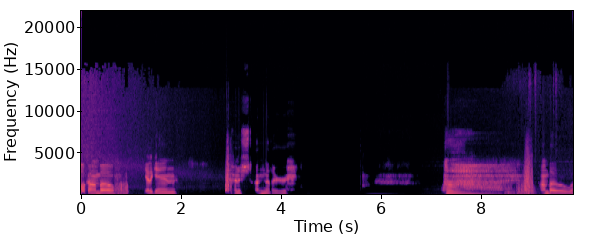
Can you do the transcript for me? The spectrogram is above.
Full combo, yet again. Finished another. combo.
